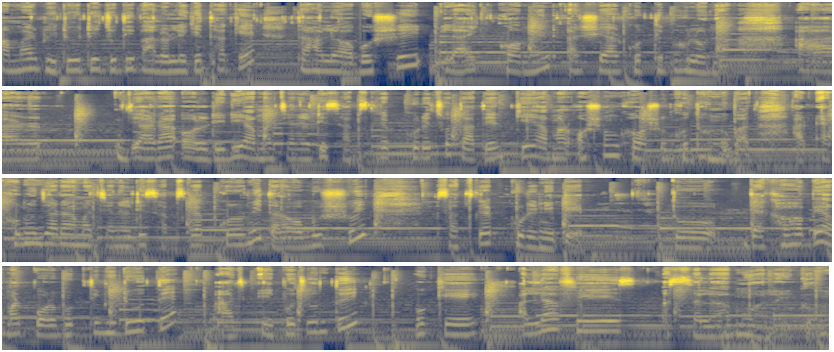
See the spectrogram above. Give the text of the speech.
আমার ভিডিওটি যদি ভালো লেগে থাকে, তাহলে অবশ্যই লাইক কমেন্ট আর শেয়ার করতে ভুলো না। আর যারা অলরেডি আমার চ্যানেলটি সাবস্ক্রাইব করেছ, তাদেরকে আমার অসংখ্য অসংখ্য ধন্যবাদ। আর এখনও যারা আমার চ্যানেলটি সাবস্ক্রাইব করনি, তারা অবশ্যই সাবস্ক্রাইব করে নেবে। তো দেখা হবে আমার পরবর্তী ভিডিওতে। আজ এই পর্যন্তই। ওকে, আল্লাহ হাফিজ। আসসালামু আলাইকুম।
